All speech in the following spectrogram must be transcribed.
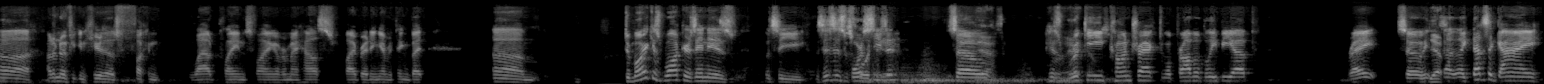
Uh, I don't know if you can hear those fucking loud planes flying over my house, vibrating everything, but um, Demarcus Walker's in his let's see, is this his His fourth fourth season? So Yeah. his Oh, rookie contract will probably be up, right? So Yep. uh, like that's a guy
